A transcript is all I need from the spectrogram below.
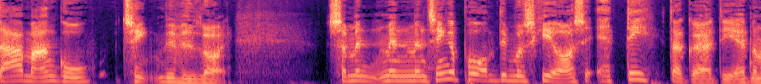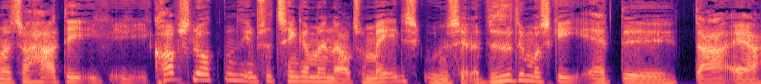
der er mange gode ting ved hvidløg. Så man, man, man tænker på, om det måske også er det, der gør det, at når man så har det i, i, i kropslugten, jamen, så tænker man automatisk, uden selv at vide det måske, at øh, der er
